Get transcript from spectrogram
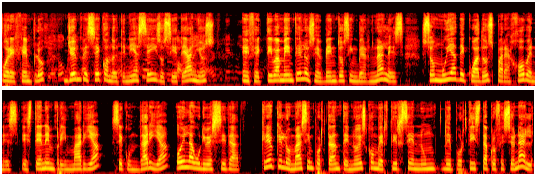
Por ejemplo, yo empecé cuando tenía 6 o 7 años. Efectivamente, los eventos invernales son muy adecuados para jóvenes, estén en primaria, secundaria o en la universidad. Creo que lo más importante no es convertirse en un deportista profesional,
